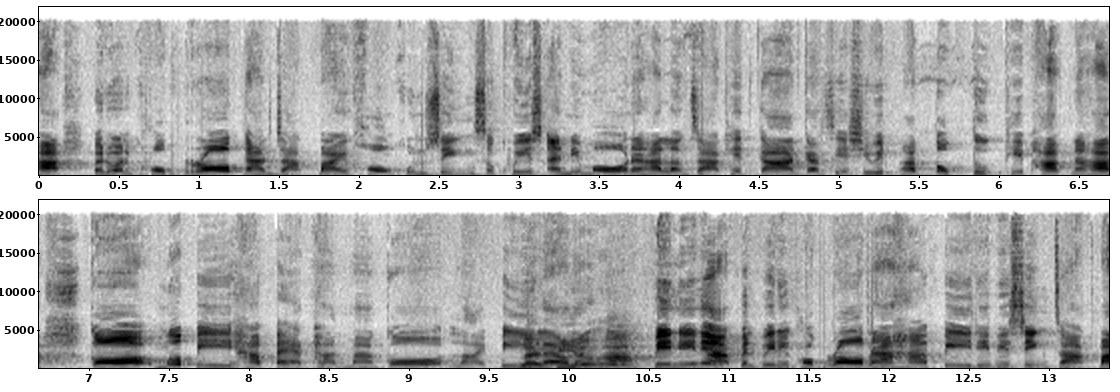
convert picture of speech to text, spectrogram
ค่ะ เป็นวันครบรอบการจากไปของคุณสิงห์สควิสแอนิมอลนะคะ หลังจากเหตุการณ์การเสียชีวิตพลัดตกตึกที่พักนะคะ ก็เมื่อปี 58 ผ่านมาก็หลายปีหลายแล้วปีนะแล้วค่ะปีนี้เนี่ยเป็นปีที่ครบรอบนะคะ5ปีที่พี่สิงห์จากไป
